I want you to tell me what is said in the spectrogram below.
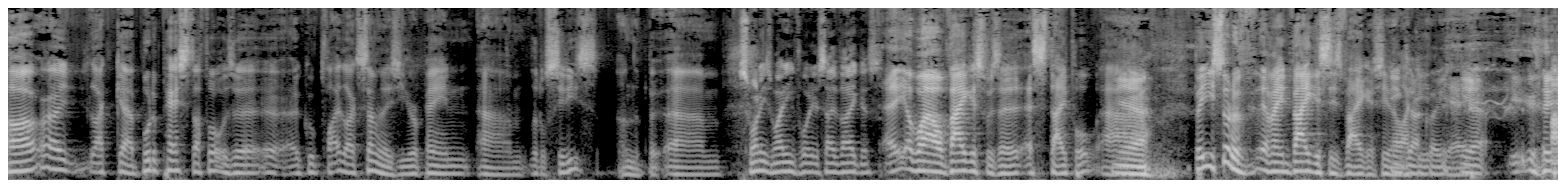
Oh, uh, like uh, Budapest, I thought was a, a, a good place. Like some of these European um, little cities, on the. Um, Swanee's waiting for you to say Vegas. uh, well, Vegas was a, a staple. Um, Yeah. but you sort of, I mean, Vegas is Vegas. You know, Exactly. Like, yeah. you- I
